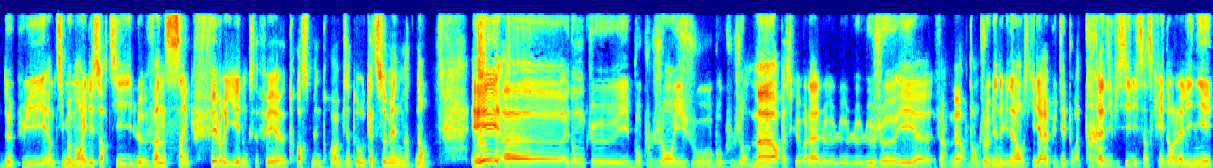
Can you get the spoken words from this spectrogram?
depuis un petit moment. Il est sorti le 25 février, donc ça fait euh, trois semaines, bientôt quatre semaines maintenant. Et, euh, donc beaucoup de gens y jouent, beaucoup de gens meurent parce que voilà le, le, jeu est, enfin meurt dans le jeu bien évidemment parce qu'il est réputé pour être très difficile. Il s'inscrit dans la lignée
